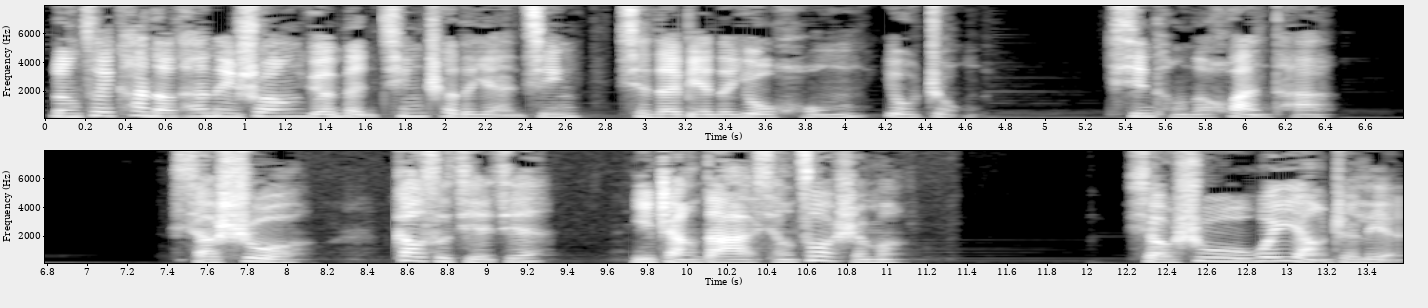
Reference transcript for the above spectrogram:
冷翠看到他那双原本清澈的眼睛，现在变得又红又肿，心疼的唤他。小树，告诉姐姐，你长大想做什么？小树微仰着脸，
